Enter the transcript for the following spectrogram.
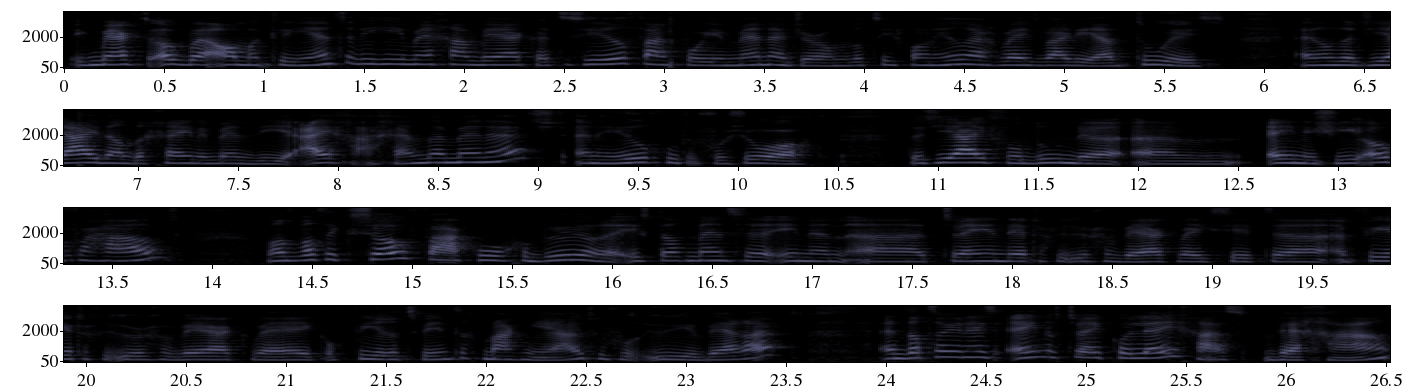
ik merk het ook bij al mijn cliënten die hiermee gaan werken. Het is heel fijn voor je manager, omdat hij gewoon heel erg weet waar hij aan toe is. En omdat jij dan degene bent die je eigen agenda managt en heel goed ervoor zorgt dat jij voldoende um, energie overhoudt. Want wat ik zo vaak hoor gebeuren is dat mensen in een uh, 32-uurige werkweek zitten, een 40-uurige werkweek of 24, maakt niet uit hoeveel uur je werkt. En dat er ineens één of twee collega's weggaan.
